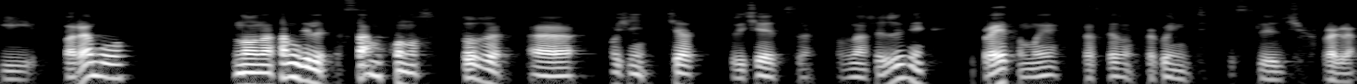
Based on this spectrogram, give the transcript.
и параболу. Но на самом деле сам конус тоже э, очень часто встречается в нашей жизни, и про это мы расскажем в какой-нибудь из следующих программ.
